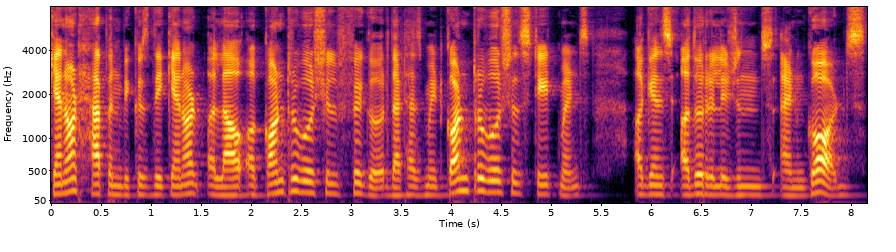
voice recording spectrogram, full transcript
cannot happen because they cannot allow a controversial figure that has made controversial statements against other religions and gods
